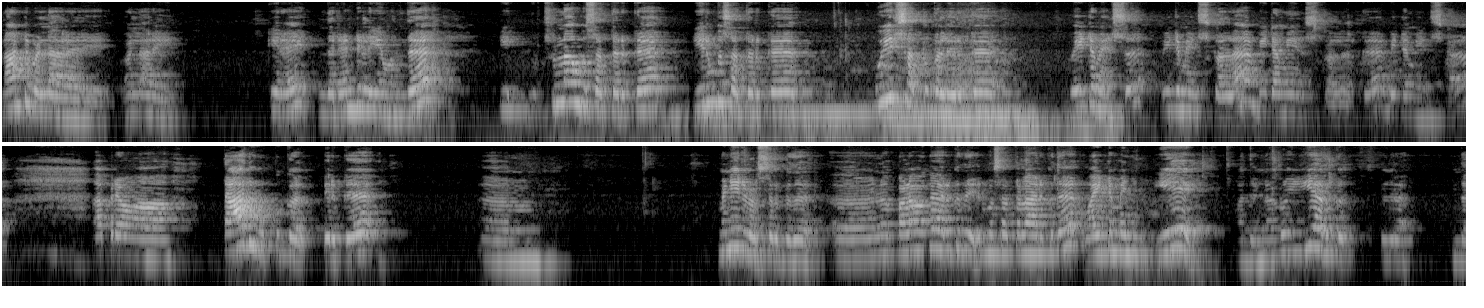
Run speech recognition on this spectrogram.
நாட்டு வெள்ளாரை வல்லாரை கீரை. இந்த ரெண்டுலேயும் வந்து இ- சுண்ணாம்பு சத்து இருக்குது இரும்பு சத்து இருக்கு உயிர் சத்துக்கள் இருக்குது வைட்டமின்ஸு விட்டமின்ஸ்களில் விட்டமின்ஸ்கள் இருக்குது விட்டமின்ஸ்கள் அப்புறம் தாது உப்புக்கள் இருக்குது மினரல்ஸ் இருக்குது. இன்னும் பல வகை இருக்குது. இரும்பு சத்தெல்லாம் இருக்குது. வைட்டமின் ஏ அது நிறைய இருக்குது இதில் இந்த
